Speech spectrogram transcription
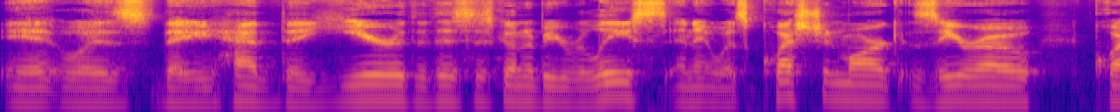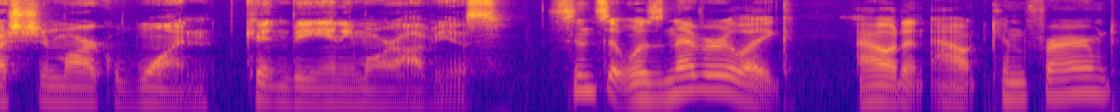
it was they had the year that this is going to be released and it was question mark 0 question mark 1 couldn't be any more obvious Since it was never like out and out confirmed,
